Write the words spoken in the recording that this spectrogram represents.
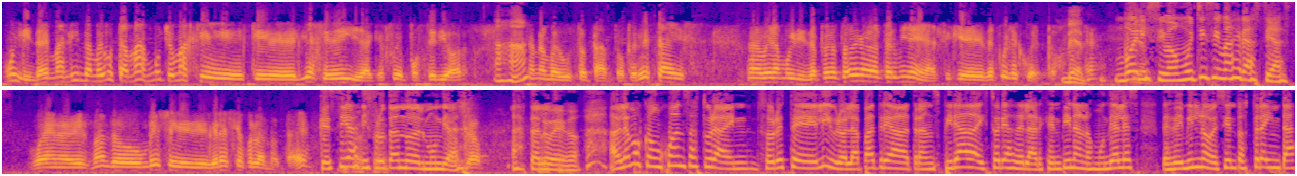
muy linda, es más linda, me gusta más, mucho más que, que el viaje de ida, que fue posterior. Ajá. Esa no me gustó tanto, pero esta es una novela muy linda, pero todavía no la terminé, así que después les cuento. Bien. ¿eh? Buenísimo, muchísimas gracias. Bueno, les mando un beso y gracias por la nota. ¿eh? Que sigas disfrutando del Mundial. Chao. Hasta luego. Hablamos con Juan Sasturain sobre este libro, La Patria Transpirada, historias de la Argentina en los Mundiales desde 1930.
